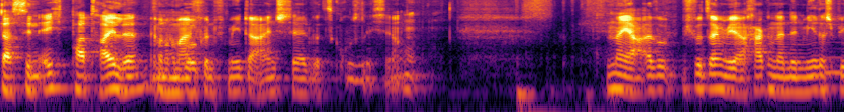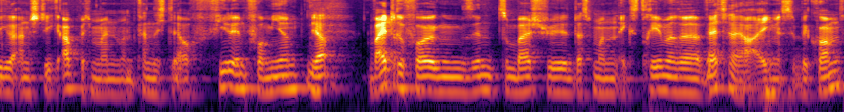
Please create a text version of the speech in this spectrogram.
das sind echt paar Teile Wenn von man Hamburg. mal fünf Meter einstellt, wird es gruselig, ja. Mhm. Naja, also ich würde sagen, wir haken dann den Meeresspiegelanstieg ab. Ich meine, man kann sich da auch viel informieren. Ja. Weitere Folgen sind zum Beispiel, dass man extremere Wetterereignisse bekommt.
